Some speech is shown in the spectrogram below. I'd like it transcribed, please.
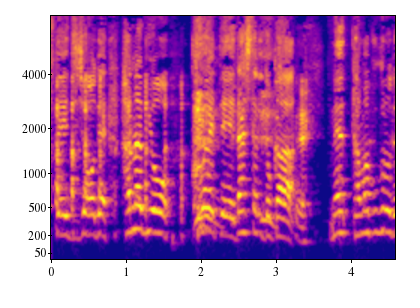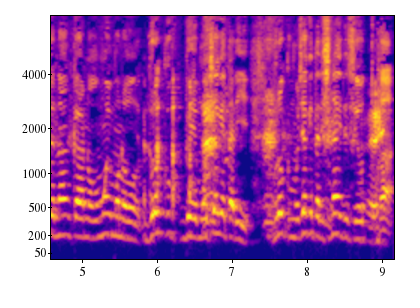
ステージ上で花火を加えて出したりとか、えね、玉袋でなんかあの重いものをブロック塀持ち上げたり、ブロック持ち上げたりしないですよとか、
